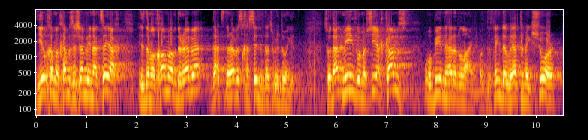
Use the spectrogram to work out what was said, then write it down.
Yilcham Melchem Hashem V'Natzeach is the Milchama of the Rebbe. That's the Rebbe's Chassidim. That's where we're doing it. So that means when Mashiach comes, we'll be in the head of the line. But the thing that we have to make sure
